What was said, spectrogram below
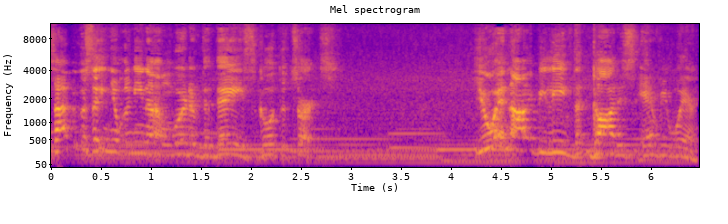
Sabi ko sa inyo kanina, ang word of the day is go to church. You and I believe that God is everywhere.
